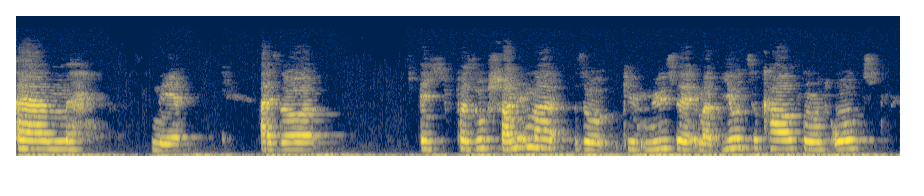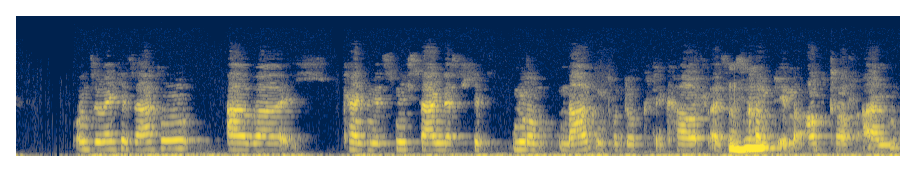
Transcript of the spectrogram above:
Ähm, nee. Also ich versuche schon immer so Gemüse immer Bio zu kaufen und Obst und so welche Sachen. Aber ich kann jetzt nicht sagen, dass ich jetzt nur Markenprodukte kaufe. Also mhm. es kommt eben auch drauf an.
